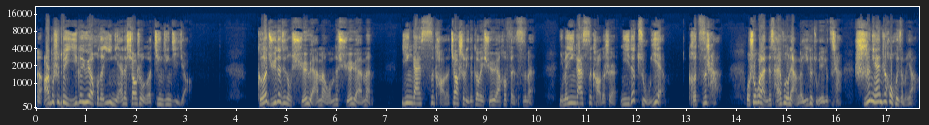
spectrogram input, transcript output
嗯，而不是对一个月或者一年的销售额斤斤计较。格局的这种学员们，我们的学员们应该思考的，教室里的各位学员和粉丝们，你们应该思考的是你的主业和资产。我说过了，你的财富有两个，一个主业，一个资产。十年之后会怎么样？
